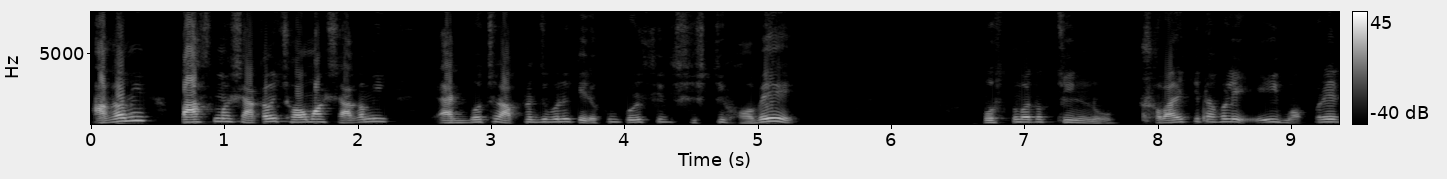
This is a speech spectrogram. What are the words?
আগামী পাঁচ মাসে? আগামী ছ মাসে? আগামী এক বছর আপনার জীবনে কি এরকম পরিস্থিতি সৃষ্টি হবে? প্রশ্নবাচক চিহ্ন। সবাই কি তাহলে এই মকরের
